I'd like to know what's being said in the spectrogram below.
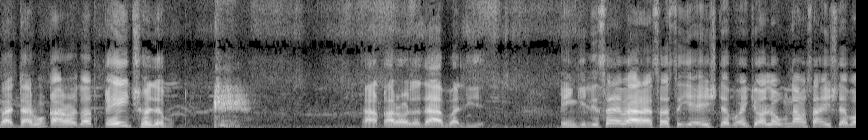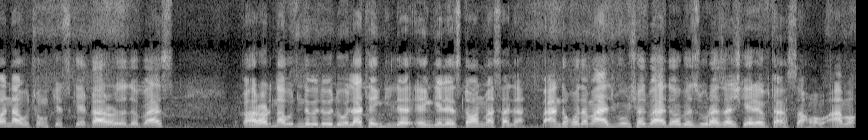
و در اون قرارداد قید شده بود. در قرارداد اولیه. انگلیس ها بر اساس یه اشتباهی که حالا اونم مثلا اشتباه نبود چون کسی که قرارداد بس قرار نبود اینو بده به دولت انگل... انگلستان مثلا. بنده خدا مجبور شد بعدا به زور ازش گرفتن سهام. اما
